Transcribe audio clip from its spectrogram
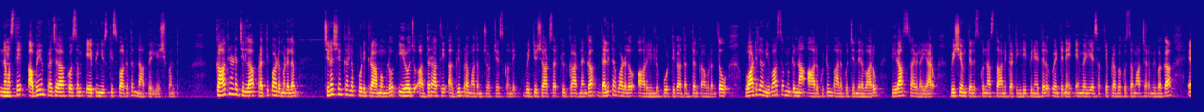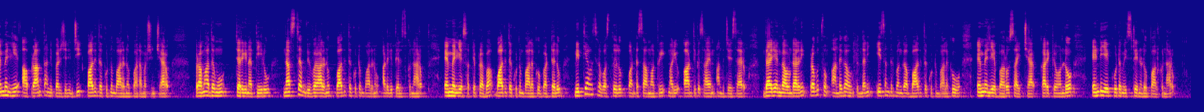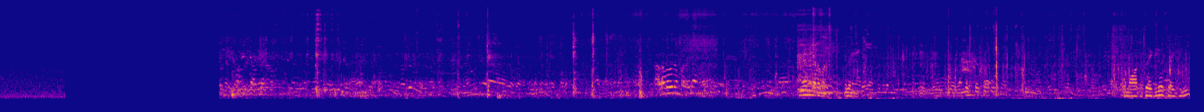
నమస్తే అభయం ప్రజల కోసం ఏపీ న్యూస్కి స్వాగతం. నా పేరు యశ్వంత్. కాకినాడ జిల్లా ప్రతిపాడు మండలం చినశంకర్లపూడి గ్రామంలో ఈరోజు అర్ధరాత్రి అగ్ని ప్రమాదం చోటు చేసుకుంది. విద్యుత్ షార్ట్ సర్క్యూట్ కారణంగా దళితవాడలో ఆరు ఇండ్లు పూర్తిగా దగ్ధం కావడంతో వాటిలో నివాసం ఉంటున్న ఆరు కుటుంబాలకు చెందిన వారు నిరాశ్రాయులయ్యారు. విషయం తెలుసుకున్న స్థానిక టీడీపీ నేతలు వెంటనే ఎమ్మెల్యే సత్యప్రభకు సమాచారం ఇవ్వగా ఎమ్మెల్యే ఆ ప్రాంతాన్ని పరిశీలించి బాధిత కుటుంబాలను పరామర్శించారు. ప్రమాదము జరిగిన తీరు నష్టం వివరాలను బాధిత కుటుంబాలను అడిగి తెలుసుకున్నారు. ఎమ్మెల్యే సత్యప్రభ బాధిత కుటుంబాలకు బట్టలు నిత్యావసర వస్తువులు వంట సామాగ్రి మరియు ఆర్థిక సాయం అందజేశారు. ధైర్యంగా ఉండాలని ప్రభుత్వం అండగా ఉంటుందని ఈ సందర్భంగా బాధిత కుటుంబాలకు ఎమ్మెల్యే భరోసా ఇచ్చారు. కార్యక్రమంలో ఎన్డీఏ కూటమి శ్రేణులు పాల్గొన్నారు. మోటార్ సైకిల్ సైకిల్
